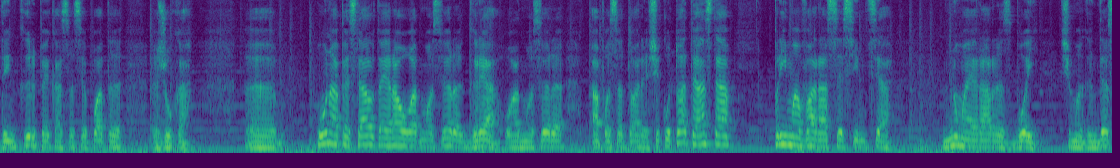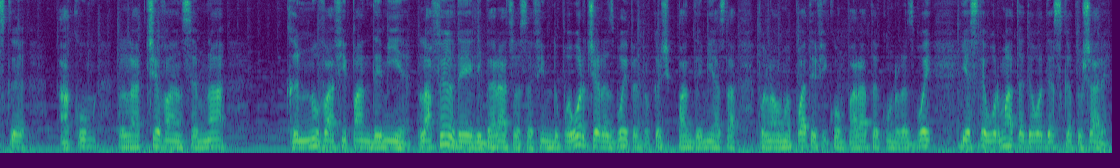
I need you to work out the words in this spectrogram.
din cârpe ca să se poată juca. Uh, una peste alta era o atmosferă grea, o atmosferă apăsătoare și cu toate astea primăvara se simțea. Nu mai era război și mă gândesc că acum la ce va însemna când nu va fi pandemie. La fel de eliberați o să fim după orice război, pentru că și pandemia asta, până la urmă, poate fi comparată cu un război, este urmată de o descătușare.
